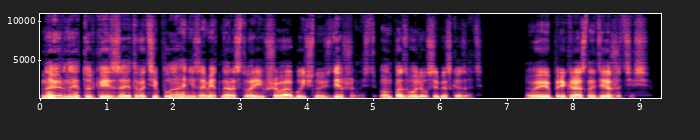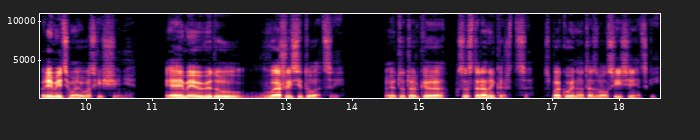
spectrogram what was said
Наверное, только из-за этого тепла, незаметно растворившего обычную сдержанность, он позволил себе сказать. «Вы прекрасно держитесь. Примите мое восхищение. Я имею в виду вашей ситуации». «Это только со стороны кажется», — спокойно отозвался Есенинский.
